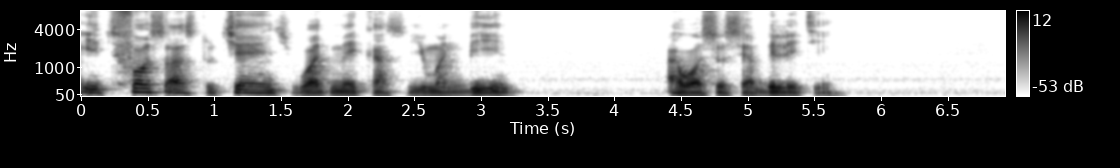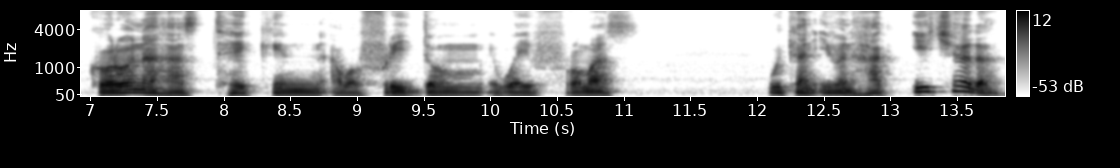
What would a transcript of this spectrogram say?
it forced us to change what makes us human being, our sociability. Corona has taken our freedom away from us. We can even hug each other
